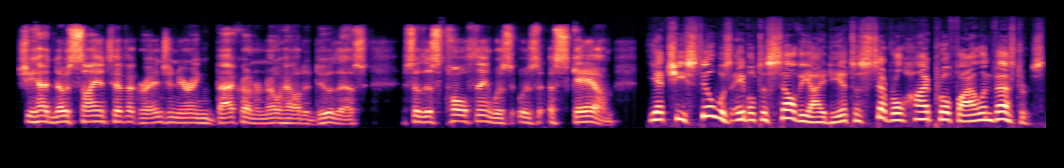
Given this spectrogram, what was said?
She had no scientific or engineering background or know how to do this. So this whole thing was was a scam. Yet she still was able to sell the idea to several high profile investors.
